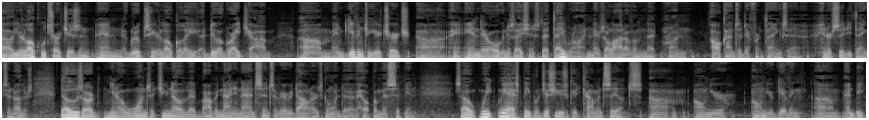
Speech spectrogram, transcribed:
Uh, your local churches and, and, groups here locally do a great job. Um, and given to your church uh, and, and their organizations that they run, there's a lot of them that run all kinds of different things, uh, inner city things and others. Those are, you know, ones that you know that probably 99 cents of every dollar is going to help a Mississippian. So we, we ask people just use good common sense um, on your on your giving um, and be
